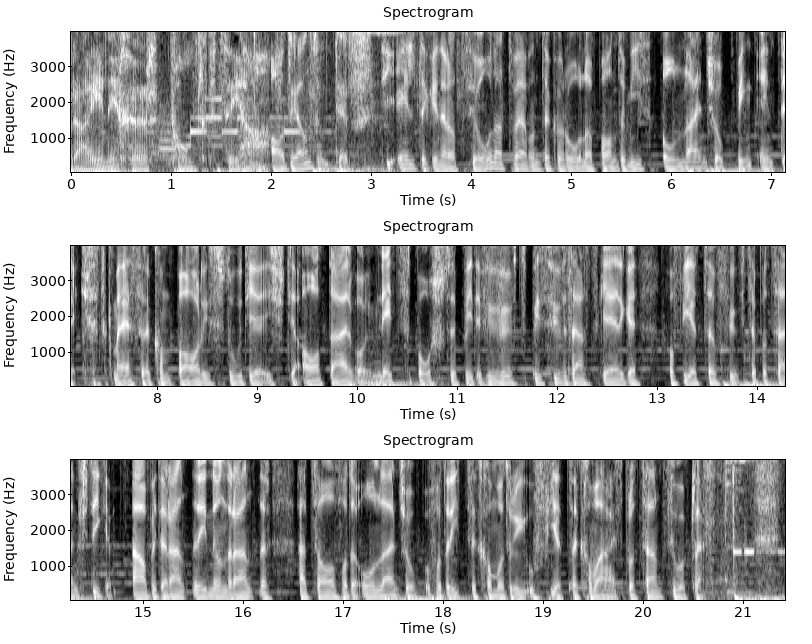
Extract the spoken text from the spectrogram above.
blasergreinicher.ch Adrian Sutter. Die ältere Generation hat während der Corona-Pandemie Online-Shopping entdeckt. Gemäss einer Comparis-Studie ist der Anteil, der im Netz postet, bei den 55- bis 65-Jährigen von 14 auf 15 Prozent gestiegen. Auch bei den Rentnerinnen und Rentnern hat die Zahl der Online-Shopper von 13,3 auf 14,1 Prozent zugelegt.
